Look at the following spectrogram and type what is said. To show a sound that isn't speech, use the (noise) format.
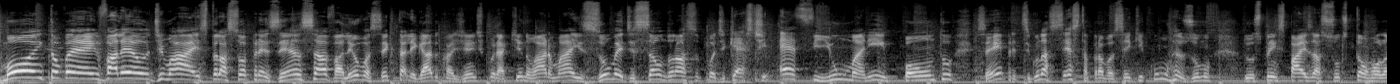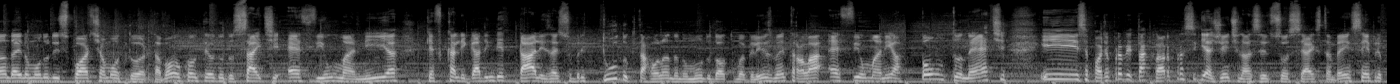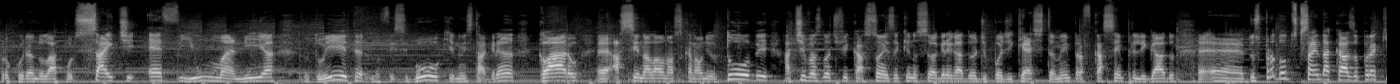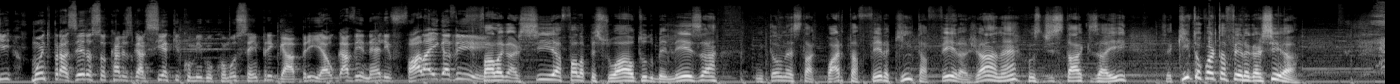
Muito bem, valeu demais pela sua presença, valeu você que tá ligado com a gente por aqui no ar, mais uma edição do nosso podcast F1 Mania em ponto, sempre de segunda a sexta para você aqui com um resumo dos principais assuntos que estão rolando aí no mundo do esporte a motor, tá bom? O conteúdo do site F1 Mania, quer ficar ligado em detalhes aí sobre tudo que tá rolando no mundo do automobilismo, entra lá f1mania.net e você pode aproveitar, claro, para seguir a gente nas redes sociais também, sempre procurando lá por site F1 Mania no Twitter, no Facebook, no Instagram. Claro, é, assina lá o nosso canal no YouTube, ativa as notificações aqui no seu agregador de podcast também para ficar sempre ligado é, é, dos produtos que saem da casa por aqui. Muito prazer, eu sou Carlos Garcia, aqui comigo, como sempre, Gabriel Gavinelli. Fala aí, Gavi! Fala, Garcia, fala pessoal, tudo beleza? Então, nesta quarta-feira, quinta-feira já, né? Os destaques aí. É quinta ou quarta-feira, Garcia?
